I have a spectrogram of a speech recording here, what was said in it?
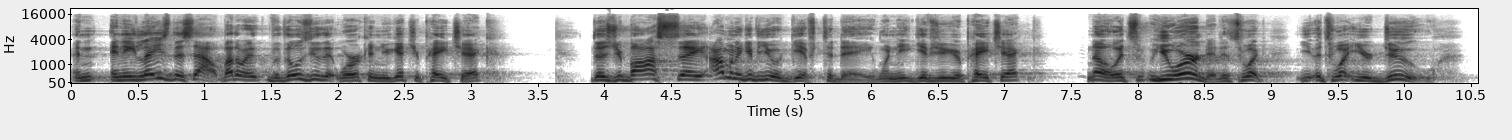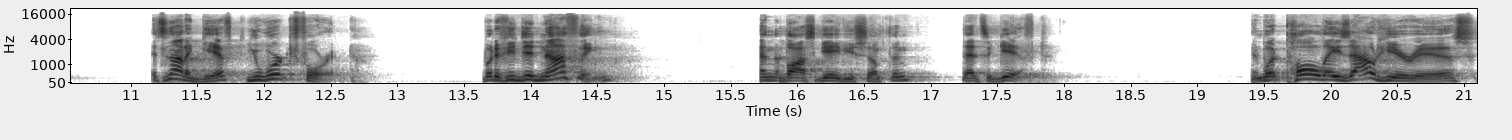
And, and he lays this out. By the way, for those of you that work and you get your paycheck, does your boss say, I'm going to give you a gift today when he gives you your paycheck? No, it's, you earned it. It's what, it's what you're due. It's not a gift. You worked for it. But if you did nothing and the boss gave you something, that's a gift. And what Paul lays out here is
